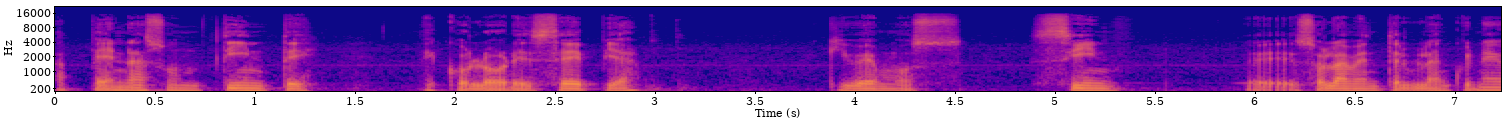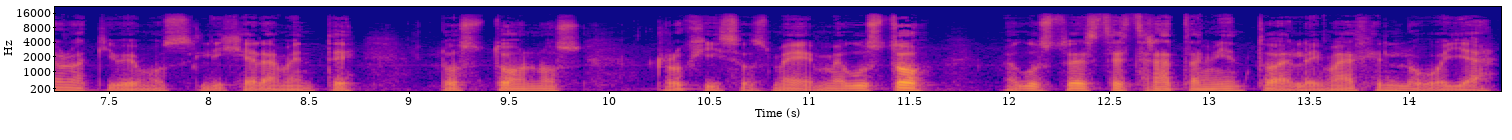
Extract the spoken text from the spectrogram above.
apenas un tinte de colores sepia. Aquí vemos sin eh, solamente el blanco y negro. Aquí vemos ligeramente los tonos rojizos. Me, gustó me gustó este tratamiento de la imagen, lo voy a,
